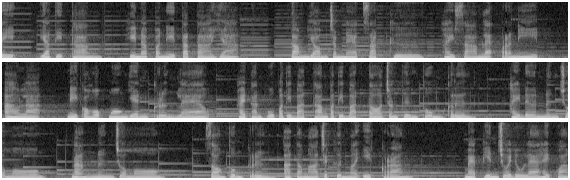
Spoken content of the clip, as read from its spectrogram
ติยทิทัง หินปณีตตายะ กรรมย่อมจำแนกสัตว์คือ ให้สามและประนีต เอาละนี่ก็หกโมงเย็นครึ่งแล้ว ให้ท่านผู้ปฏิบัติทำปฏิบัติต่อจนถึงทุ่มครึ่ง ให้เดินหนึ่งชั่วโมง นั่งหนึ่งชั่วโมง สองทุ่มครึ่งอาตมาจะขึ้นมาอีกครั้ง แม่พินช่วยดูแลให้ความ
